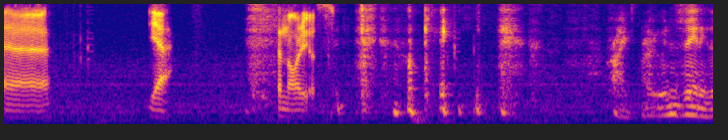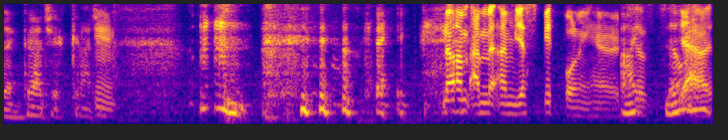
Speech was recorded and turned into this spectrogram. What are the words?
uh yeah scenarios okay. Right, right. We didn't say anything. Gotcha, gotcha. okay. no i'm i'm, I'm just spitballing here it's I- just no, yeah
